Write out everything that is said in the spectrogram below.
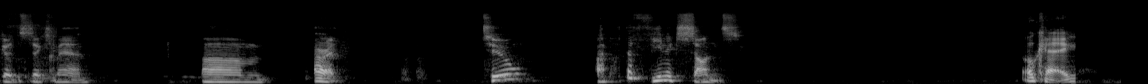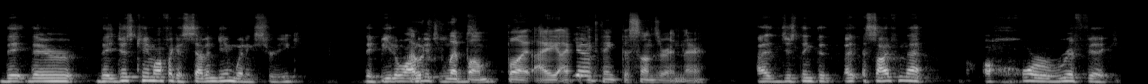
good six man. Um, all right. Two, I put the Phoenix Suns. Okay. They they're they just came off like a seven game winning streak. They beat a lot I of would good teams. flip them, but I, I Yeah. think the Suns are in there. I just think that aside from that, a horrific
